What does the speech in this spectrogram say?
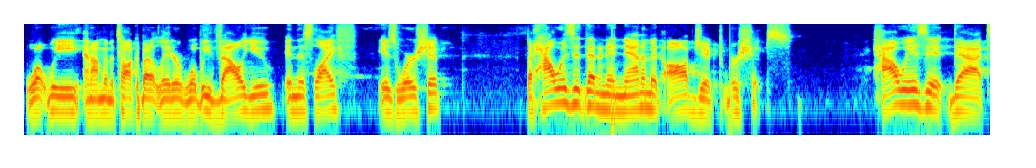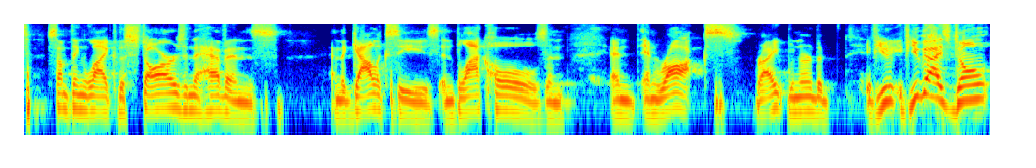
what we, and I'm going to talk about it later, what we value in this life is worship. But how is it that an inanimate object worships? How is it that something like the stars in the heavens and the galaxies and black holes and and and rocks, right? Remember the if you if you guys don't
